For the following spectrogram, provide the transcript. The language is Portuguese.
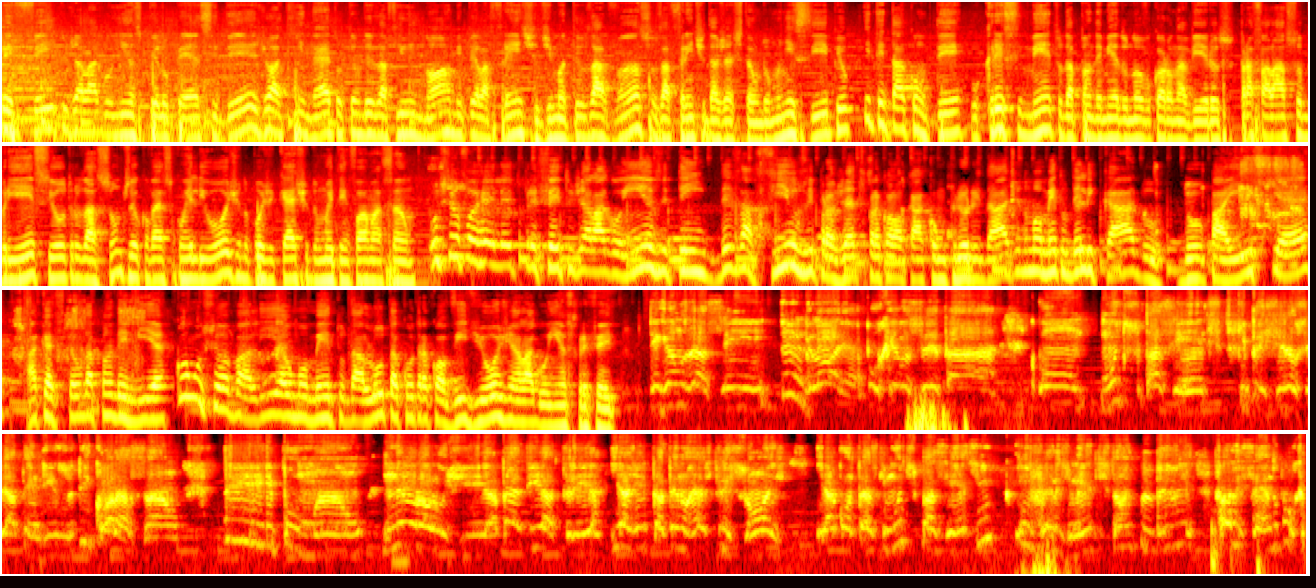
prefeito de Alagoinhas pelo PSD, Joaquim Neto tem um desafio enorme pela frente de manter os avanços à frente da gestão do município e tentar conter o crescimento da pandemia do novo coronavírus. Para falar sobre esse e outros assuntos, eu converso com ele hoje no podcast do Muita Informação. O senhor foi reeleito prefeito de Alagoinhas e tem desafios e projetos para colocar como prioridade no momento delicado do país, que é a questão da pandemia. Como o senhor avalia o momento da luta luta contra a Covid hoje em Alagoinhas, prefeito? Digamos assim, em glória, porque você está com muitos pacientes que precisam ser atendidos de coração, de pulmão, neurologia, pediatria, e a gente está tendo restrições. E acontece que muitos pacientes, infelizmente, estão inclusive falecendo porque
